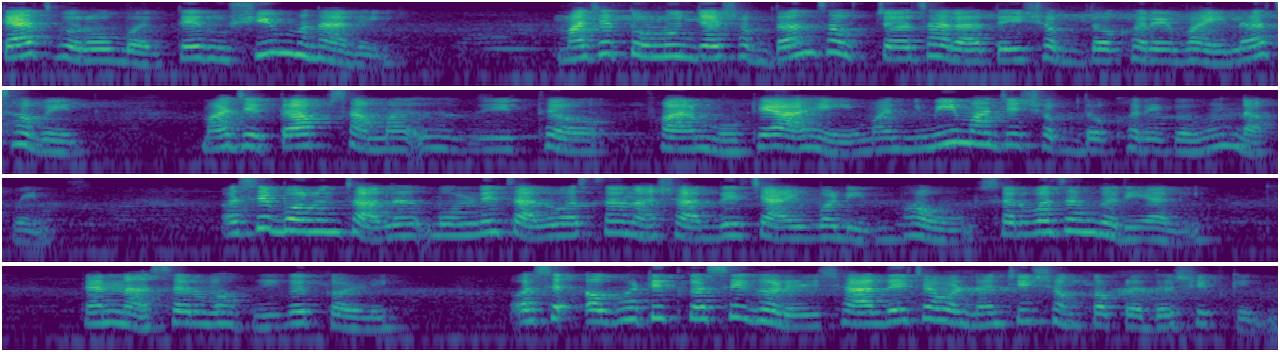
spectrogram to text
त्याचबरोबर ते ऋषी म्हणाले माझ्या तोंडून ज्या शब्दांचा उच्चार झाला ते शब्द खरे व्हायलाच हवेत. माझे ताप सामर्थ्य फार मोठे आहे मी माझे शब्द खरे करून दाखवेन. असे बोलून चाल बोलणे चालू असताना शारदेचे आई वडील भाऊ सर्वजण घरी आली. त्यांना सर्व हकीकत कळली. असे अघटित कसे घडेल शारदेच्या वडिलांची शंका प्रदर्शित केली.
